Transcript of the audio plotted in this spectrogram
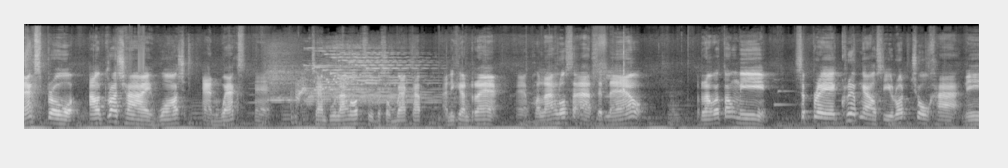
Next Pro Ultra Shine Wash and Wax แหมแชมพูล้างรถสูตรผสมแว็กซ์ครับ อันนี้คืออันแรกแหมพอล้างรถสะอาดเสร็จแล้ว เราก็ต้องมีสเปรย์เคลือบเงาสีรถโชคา นี่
